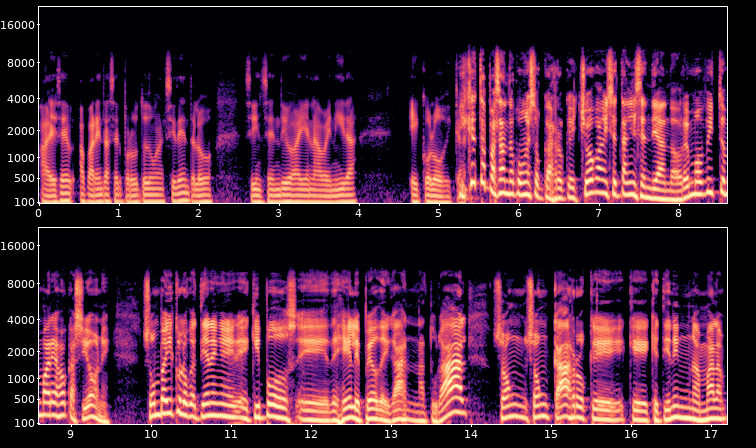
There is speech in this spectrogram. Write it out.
a ese aparenta ser producto de un accidente, luego se incendió ahí en la avenida Ecológica. ¿Y qué está pasando con esos carros que chocan y se están incendiando? Ahora hemos visto en varias ocasiones. Son vehículos que tienen eh, equipos eh, de GLP o de gas natural. Son, son carros que, que, que tienen una mala...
